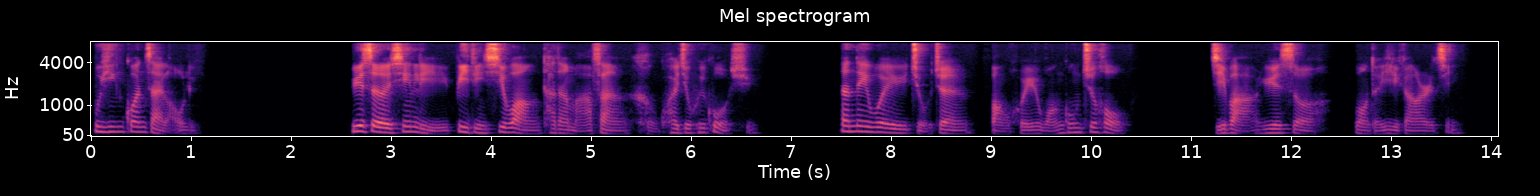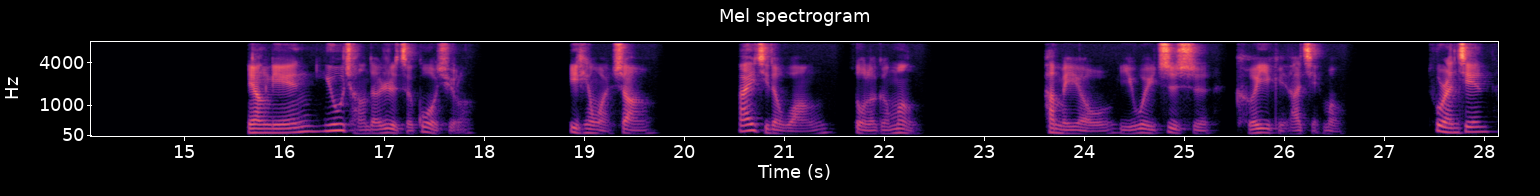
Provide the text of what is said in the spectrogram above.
不应关在牢里。”约瑟心里必定希望他的麻烦很快就会过去。但那位九正返回王宫之后，即把约瑟忘得一干二净。两年悠长的日子过去了。一天晚上，埃及的王做了个梦，他没有一位智士可以给他解梦。突然间，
